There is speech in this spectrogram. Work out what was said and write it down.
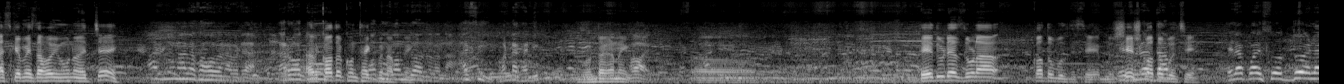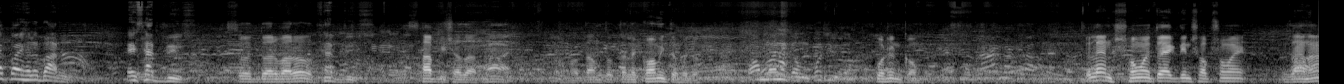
আজকে বেচা হই মনে হচ্ছে? আর কতক্ষণ থাকবেন আপনি? ঘণ্টা খানেক। তো এই দুটা জোড়া কত বলতেছে? শেষ কত বলছে? এটা কয় চোদ্দ এটা কয় হলো বারো। এই ছাব্বিশ। চোদ্দ আর বারো? ছাব্বিশ। ছাব্বিশ হাজার। দাম তো তাহলে কমই তো হলো। কম মানে কম কঠিন কম। কঠিন কম। বুঝলেন সময় তো একদিন সব সময় যায় না?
